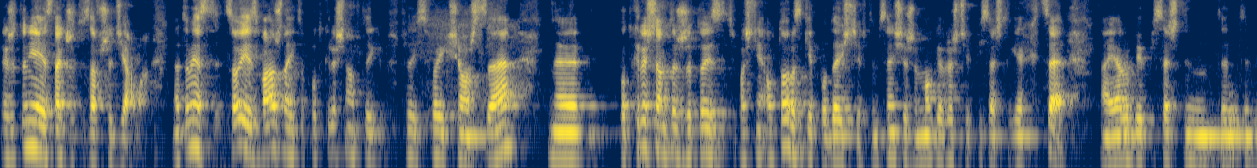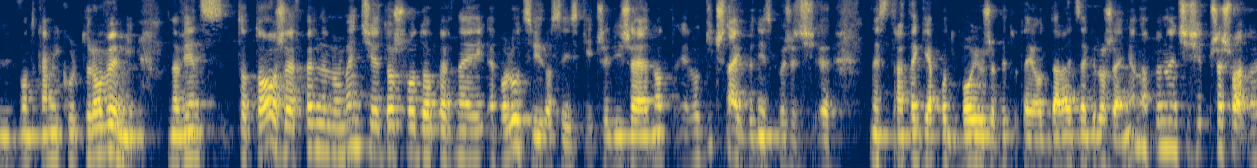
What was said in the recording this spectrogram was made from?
także to nie jest tak, że to zawsze działa. Natomiast co jest ważne i co podkreślam w tej, w tej swojej książce, e, podkreślam też, że to jest właśnie autorskie podejście, w tym sensie, że mogę wreszcie pisać tak jak chcę, a ja lubię pisać tym, tym, tym wątkami kulturowymi. No więc to to, że w pewnym momencie doszło do pewnej ewolucji rosyjskiej, czyli że no, logiczna jakby nie spojrzeć e, strategia podboju, żeby tutaj oddalać zagrożenia, no w pewnym momencie się przeszła,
